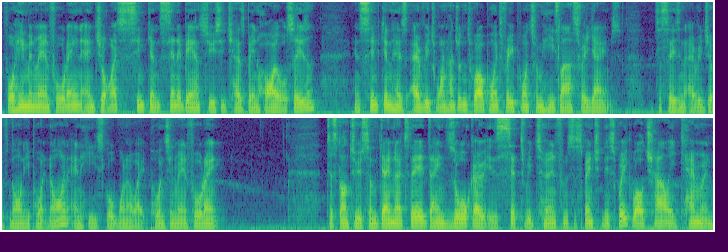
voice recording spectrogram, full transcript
for him in round 14. And Jy Simpkin's, centre bounce usage has been high all season, and Simpkin has averaged 112.3 points from his last three games. It's a season average of 90.9, and he scored 108 points in round 14. Just onto some game notes there. Dane Zorko is set to return from suspension this week, while Charlie Cameron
